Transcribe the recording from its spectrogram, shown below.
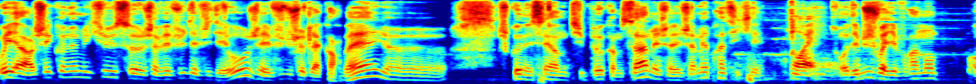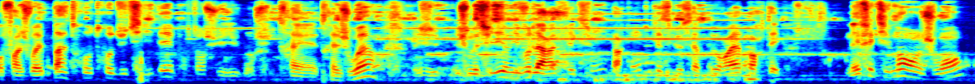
Oui, alors chez Economicus, euh, j'avais vu des vidéos, j'avais vu le jeu de la corbeille, euh, je connaissais un petit peu comme ça, mais j'avais jamais pratiqué. Ouais. Au début, je voyais vraiment, enfin, je voyais pas trop trop d'utilité. Pourtant, je suis, bon, je suis très très joueur. Je, je me suis dit au niveau de la réflexion, par contre, qu'est-ce que ça pourrait apporter? Mais effectivement, en jouant,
